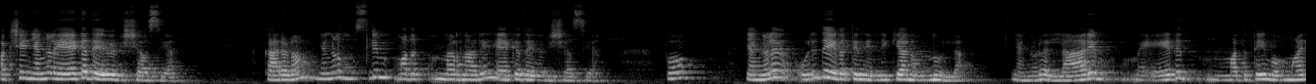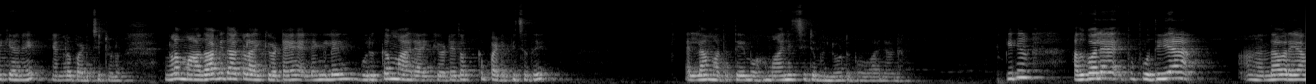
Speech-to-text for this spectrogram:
പക്ഷേ ഞങ്ങൾ ഏകദൈവ വിശ്വാസിയാണ് കാരണം ഞങ്ങൾ മുസ്ലിം മതം എന്ന് പറഞ്ഞാൽ ഏകദൈവ വിശ്വാസിയാണ് അപ്പോൾ ഞങ്ങൾ ഒരു ദൈവത്തെ നിന്ദിക്കാനൊന്നുമില്ല ഞങ്ങൾ എല്ലാവരും ഏത് മതത്തെയും ബഹുമാനിക്കാനേ ഞങ്ങൾ പഠിച്ചിട്ടുള്ളൂ. ഞങ്ങളെ മാതാപിതാക്കളായിക്കോട്ടെ അല്ലെങ്കിൽ ഗുരുക്കന്മാരായിക്കോട്ടെ ഇതൊക്കെ പഠിപ്പിച്ചത് എല്ലാ മതത്തെയും ബഹുമാനിച്ചിട്ട് മുന്നോട്ട് പോകാനാണ് പിന്നെ അതുപോലെ ഇപ്പോൾ പുതിയ എന്താ പറയുക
